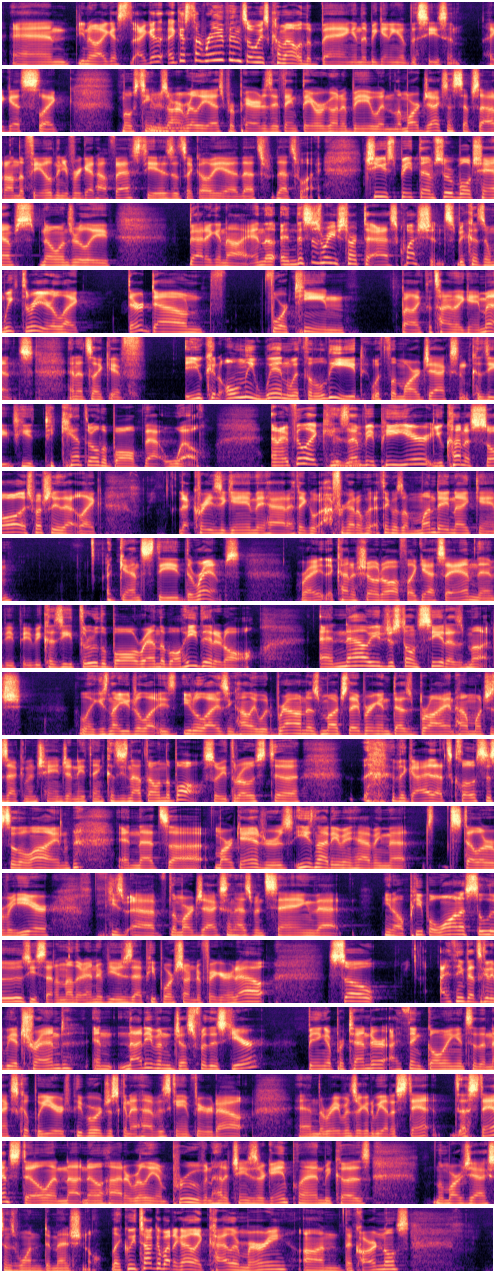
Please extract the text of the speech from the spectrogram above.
And you know, I guess I guess I guess the Ravens always come out with a bang in the beginning of the season. I guess like most teams mm-hmm. aren't really as prepared as they think they were going to be when Lamar Jackson steps out on the field and you forget how fast he is. It's like, oh yeah, that's that's why. Chiefs beat them, Super Bowl champs. No one's really batting an eye. And the, and this is where you start to ask questions because in week three you're like they're down 14 by like the time the game ends, and it's like if you can only win with a lead with Lamar Jackson because he, he he can't throw the ball that well. And I feel like his mm-hmm. MVP year, you kind of saw, especially that like that crazy game they had. I think I forgot. I think it was a Monday night game against the the Rams, right? That kind of showed off like, yes, I am the MVP because he threw the ball, ran the ball, he did it all, and now you just don't see it as much. Like he's not utilize, utilizing Hollywood Brown as much. They bring in Dez Bryant. How much is that going to change anything? Because he's not throwing the ball. So he throws to the guy that's closest to the line, and that's uh, Mark Andrews. He's not even having that stellar of a year. He's uh, Lamar Jackson has been saying that you know people want us to lose. He said in other interviews that people are starting to figure it out. So I think that's going to be a trend, and not even just for this year being a pretender, I think going into the next couple years, people are just going to have his game figured out, and the Ravens are going to be at a stand a standstill and not know how to really improve and how to change their game plan because Lamar Jackson's one dimensional. Like we talk about a guy like Kyler Murray on the Cardinals.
